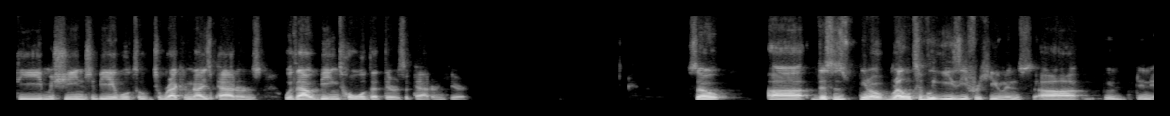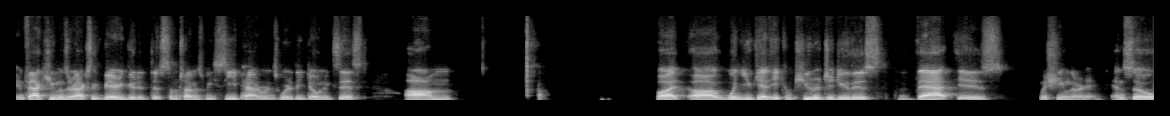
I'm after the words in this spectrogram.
the machine to be able to, to recognize patterns without being told that there's a pattern here. So uh, this is you know relatively easy for humans. Uh, in, in fact, humans are actually very good at this. Sometimes we see patterns where they don't exist. Um, but uh, when you get a computer to do this, that is machine learning. And so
